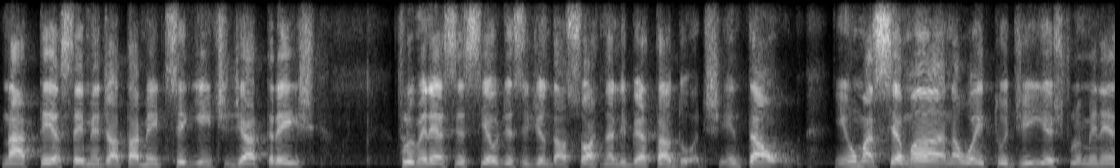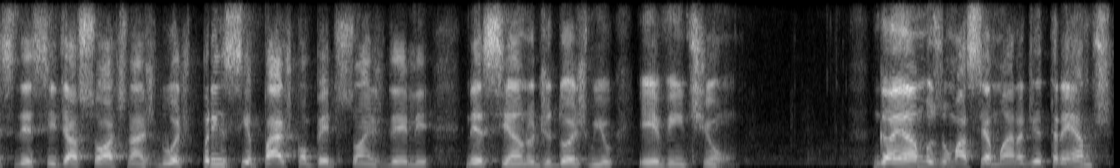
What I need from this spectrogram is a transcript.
na terça imediatamente seguinte, dia 3, Fluminense e Ciel decidindo a sorte na Libertadores. Então, em uma semana, oito dias, Fluminense decide a sorte nas duas principais competições dele nesse ano de 2021. Ganhamos uma semana de treinos,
